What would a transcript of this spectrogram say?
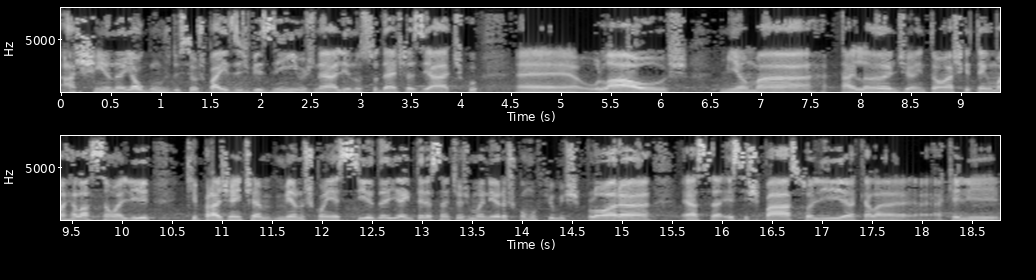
a China e alguns dos seus países vizinhos, né, ali no Sudeste Asiático, é, o Laos, Myanmar, Tailândia. Então acho que tem uma relação ali que para a gente é menos conhecida e é interessante as maneiras como o filme explora essa, esse espaço ali, aquela, aquele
